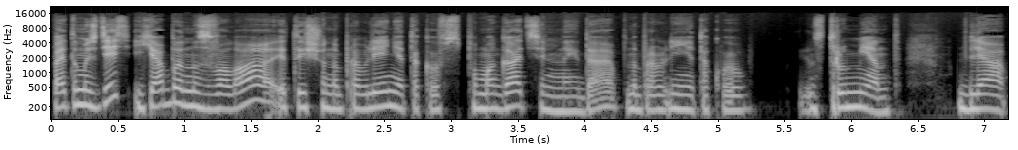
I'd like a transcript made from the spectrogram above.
Поэтому здесь я бы назвала это еще направление такое вспомогательное, да, направление такое инструмент для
